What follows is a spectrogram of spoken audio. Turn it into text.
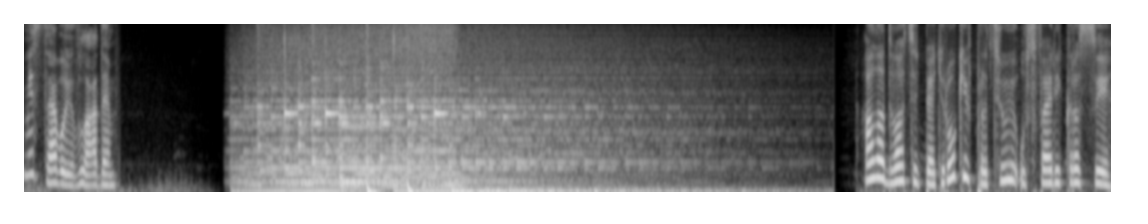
місцевої влади. Алла 25 років працює у сфері краси.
